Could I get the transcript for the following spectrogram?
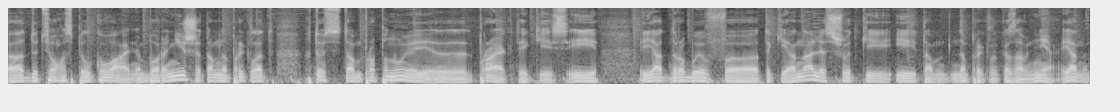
е, до цього спілкування. Бо раніше, там, наприклад, хтось там пропонує е, проект якийсь, і я робив такий аналіз швидкий, і там, наприклад, казав, ні, я не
